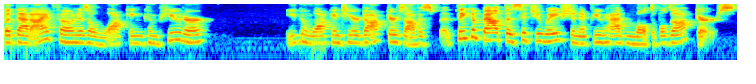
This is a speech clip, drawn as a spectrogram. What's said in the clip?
But that iPhone is a walking computer. You can walk into your doctor's office. Think about the situation if you had multiple doctors.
